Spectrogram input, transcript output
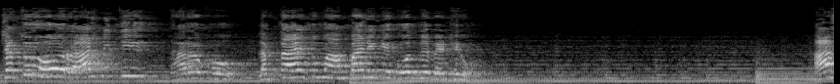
चतुर हो राजनीति धारक हो. लगता है तुम अंबानी के गोद में बैठे हो. आज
